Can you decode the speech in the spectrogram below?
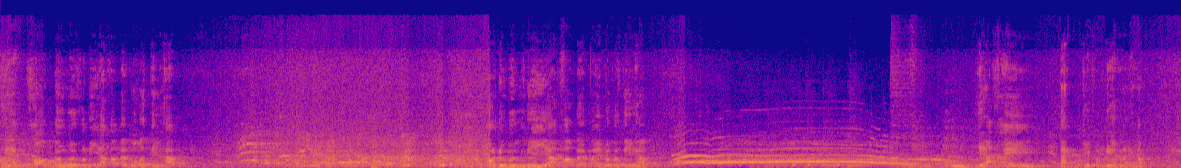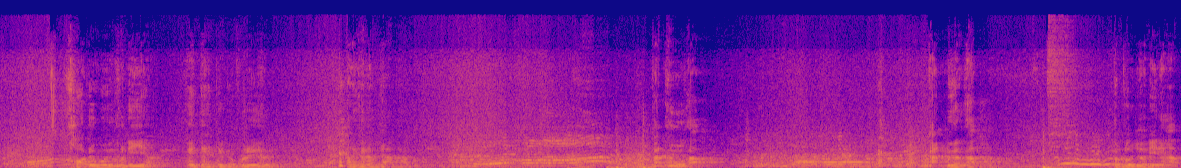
เสียงขอดูมือคนที่อยากฟังแบบปกติครับขอดูมือคนที่อยากฟังแบบไม่ปกติครับ อยากให้แต่งเกี่ยวกับเรื่องอะไรครับ ขอดูมือคนที่อยากให้แต่งเกี่ยวกับเรื่องอะไรกันดังๆครับกันถูครับ การเมืองครับตำรวจโยนนี้นะครับ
